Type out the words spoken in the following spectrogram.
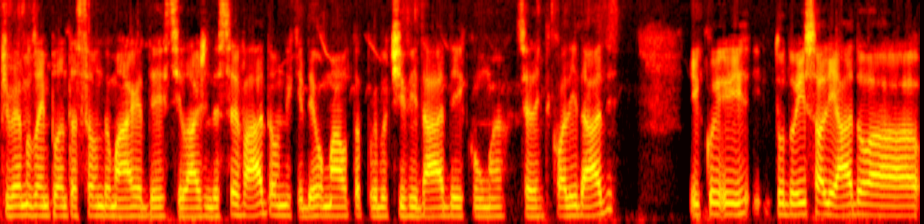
tivemos a implantação de uma área de estilagem de cevada, onde que deu uma alta produtividade com uma excelente qualidade. E, e tudo isso aliado a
